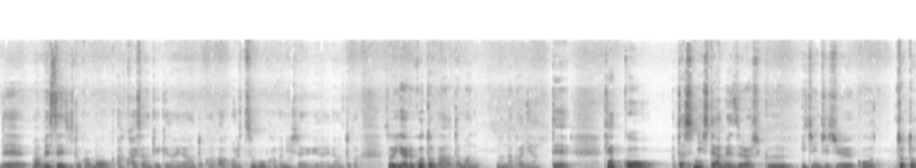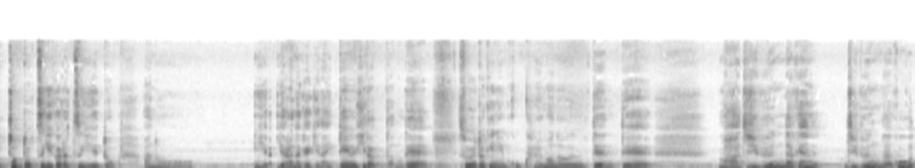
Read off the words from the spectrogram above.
で、まあ、メッセージとかもあ返さなきゃいけないなとかあこれ都合確認しなきゃいけないなとかそういうやることが頭の中にあって結構私にしては珍しく一日中こうちょっとちょっと次から次へとあのいややらなきゃいけないっていう日だったのでそういう時にこう車の運転ってまあ自分だけ自分がこう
